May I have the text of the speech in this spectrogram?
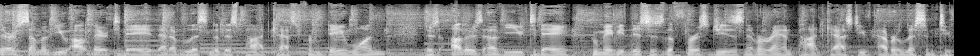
There are some of you out there today that have listened to this podcast from day one. There's others of you today who maybe this is the first Jesus Never Ran podcast you've ever listened to.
